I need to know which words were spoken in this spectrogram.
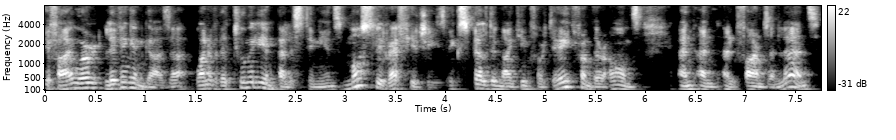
if I were living in Gaza, one of the 2 million Palestinians, mostly refugees expelled in 1948 from their homes and, and, and farms and lands,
